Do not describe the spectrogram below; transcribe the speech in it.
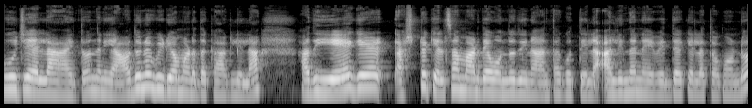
ಪೂಜೆ ಎಲ್ಲ ಆಯಿತು. ನನಗೆ ಯಾವುದೂ ವಿಡಿಯೋ ಮಾಡೋದಕ್ಕಾಗಲಿಲ್ಲ. ಅದು ಹೇಗೆ ಅಷ್ಟು ಕೆಲಸ ಮಾಡಿದೆ ಒಂದು ದಿನ ಅಂತ ಗೊತ್ತಿಲ್ಲ. ಅಲ್ಲಿಂದ ನೈವೇದ್ಯಕ್ಕೆಲ್ಲ ತೊಗೊಂಡು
